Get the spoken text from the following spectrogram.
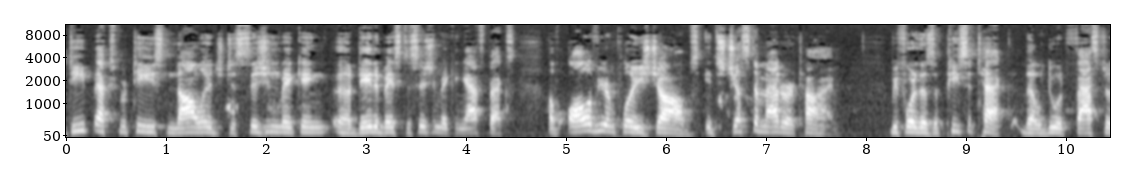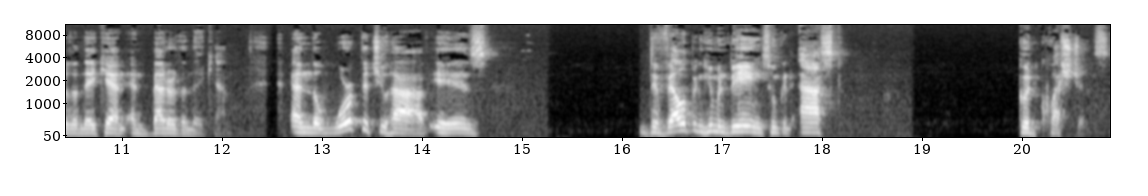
deep expertise, knowledge, decision making, uh, database decision making aspects of all of your employees' jobs. It's just a matter of time before there's a piece of tech that'll do it faster than they can and better than they can. And the work that you have is developing human beings who can ask good questions,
